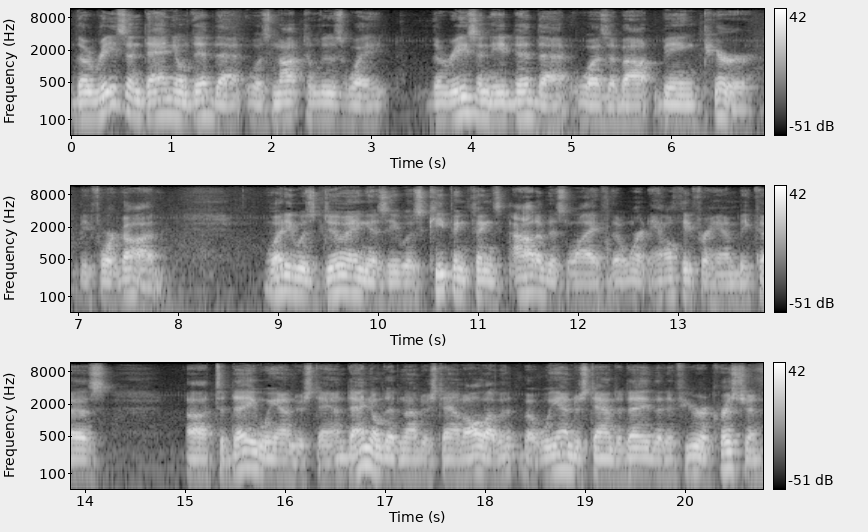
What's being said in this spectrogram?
The reason Daniel did that was not to lose weight. The reason he did that was about being pure before God. What he was doing is he was keeping things out of his life that weren't healthy for him because uh, today we understand, Daniel didn't understand all of it, but we understand today that if you're a Christian,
